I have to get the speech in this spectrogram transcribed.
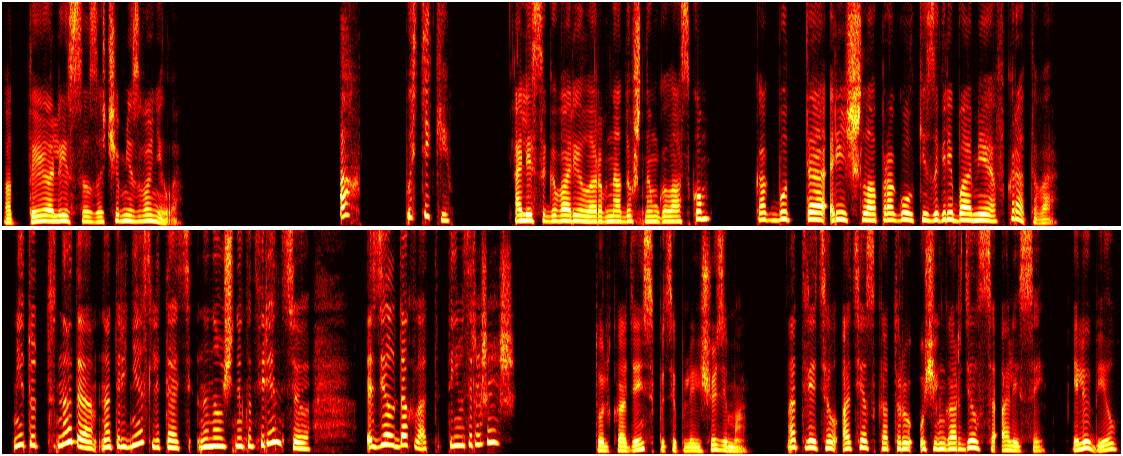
«А ты, Алиса, зачем не звонила?» «Ах, пустяки», — Алиса говорила равнодушным голоском, как будто речь шла о прогулке за грибами в Кратово. «Мне тут надо на три дня слетать на научную конференцию, сделать доклад. Ты не возражаешь?» «Только оденься потеплее, еще зима», — ответил отец, который очень гордился Алисой и любил,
